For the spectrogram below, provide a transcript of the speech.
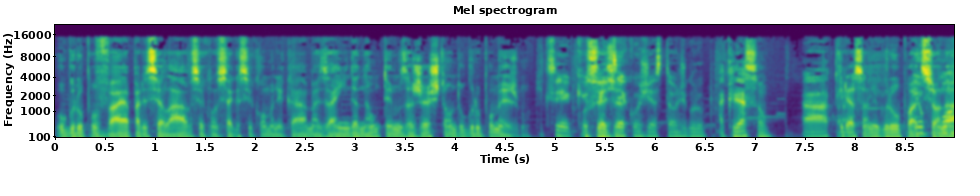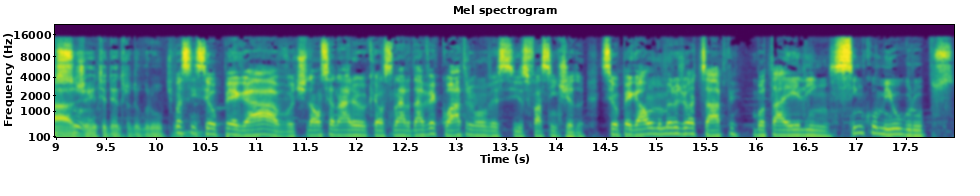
o grupo vai aparecer lá, você consegue se comunicar, mas ainda não temos a gestão do grupo mesmo. O que, que você que quer seja, dizer com gestão de grupo? A criação. Ah, tá. Criação de grupo, adicionar posso, gente dentro do grupo. Tipo assim, se eu pegar, vou te dar um cenário que é o cenário da V4, vamos ver se isso faz sentido. Se eu pegar um número de WhatsApp, botar ele em 5 mil grupos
